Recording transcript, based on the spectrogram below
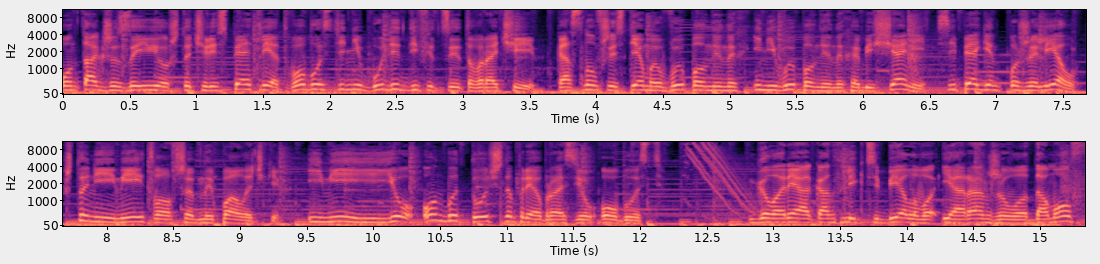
Он также заявил, что через пять лет в области не будет дефицита врачей. Коснувшись темы выполненных и невыполненных обещаний, Сипягин пожалел, что не имеет волшебного волшебной палочки. Имея ее, он бы точно преобразил область. Говоря о конфликте белого и оранжевого домов,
